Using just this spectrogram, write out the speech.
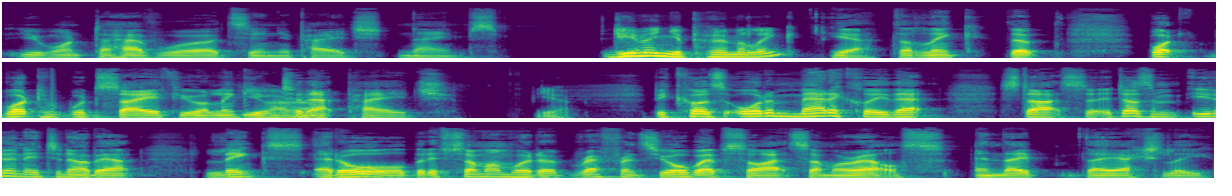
you want to have words in your page names. Do you mean your permalink? Yeah, the link. The what what would say if you were linking URL. to that page? Because automatically that starts it doesn't you don't need to know about links at all but if someone were to reference your website somewhere else and they they actually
